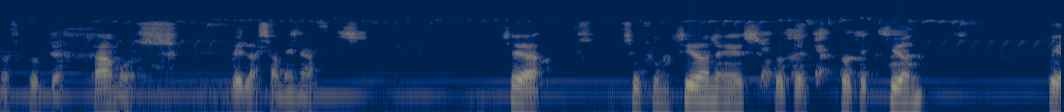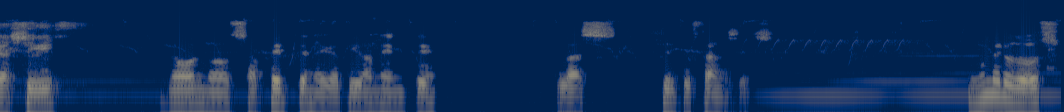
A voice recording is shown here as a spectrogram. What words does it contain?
nos protejamos de las amenazas. O sea, su función es protección, que así no nos afecte negativamente las circunstancias. Número dos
